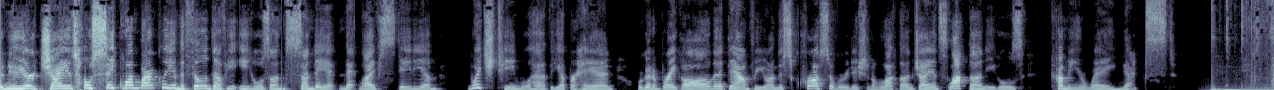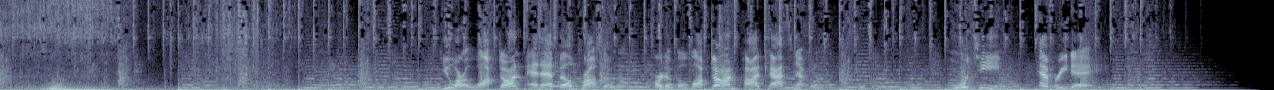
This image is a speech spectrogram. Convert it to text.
The New York Giants host Saquon Barkley and the Philadelphia Eagles on Sunday at MetLife Stadium. Which team will have the upper hand? We're going to break all that down for you on this crossover edition of Locked On Giants, Locked On Eagles, coming your way next. You are Locked On NFL Crossover, part of the Locked On Podcast Network. Your team every day.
